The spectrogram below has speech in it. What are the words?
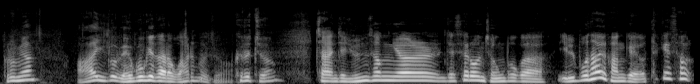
그러면 아 이거 왜곡이다라고 하는 거죠. 그렇죠. 자, 이제 윤석열 이제 새로운 정부가 일본와의 관계 어떻게 서-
